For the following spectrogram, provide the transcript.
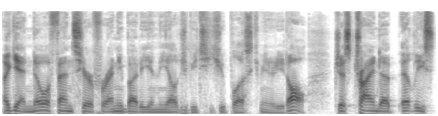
Again, no offense here for anybody in the LGBTQ plus community at all. Just trying to at least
